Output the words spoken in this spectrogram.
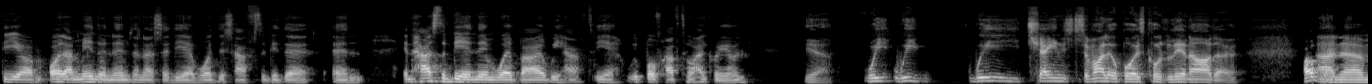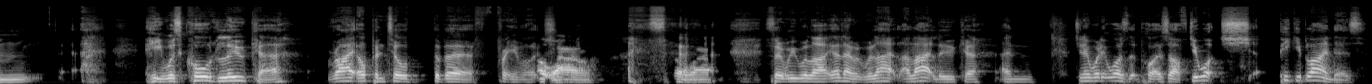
the um other middle names, and I said, yeah, well, this has to be there, and it has to be a name whereby we have to, yeah, we both have to agree on. Yeah, we we we changed. So my little boy is called Leonardo, Okay. and um, he was called Luca right up until the birth, pretty much. oh wow. so, Oh wow. so we were like, I know, we like, I like Luca, and do you know what it was that put us off? Do you watch Peaky Blinders?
